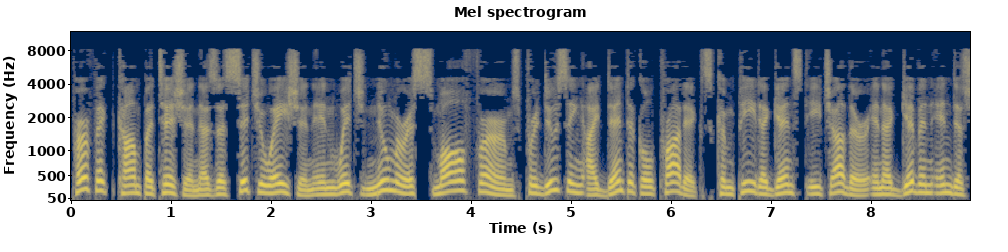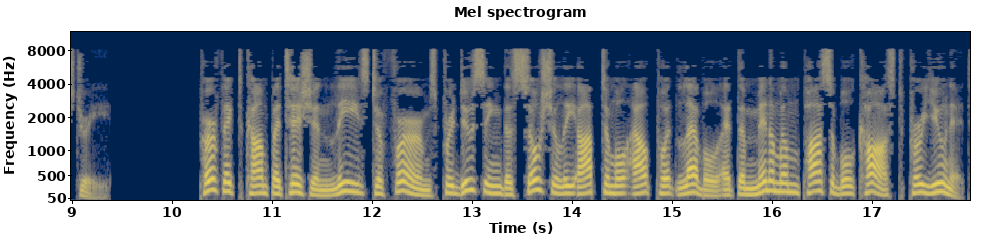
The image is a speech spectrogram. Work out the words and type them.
Perfect competition is a situation in which numerous small firms producing identical products compete against each other in a given industry. Perfect competition leads to firms producing the socially optimal output level at the minimum possible cost per unit.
